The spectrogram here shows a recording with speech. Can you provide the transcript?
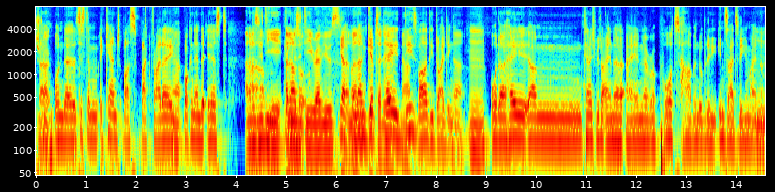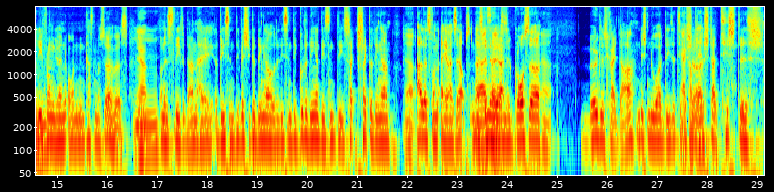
Ja, und das System erkennt, was Black Friday Ja. Wochenende ist. Analysiert, Ähm, die, genau analysiert so. die Reviews. Ja, und, dann, gibt, er dir- hey, ja. dies war die drei Dinge. Ja. Oder hey, ähm, kann ich bitte eine, eine Report haben über die Insights wegen meiner Mhm. Lieferungen und Customer Service? Ja. Und es liefert dann, hey, die sind die wichtigen Dinge oder die sind die guten Dinge, die sind die schle schlechten Dinge. Ja. Alles von AI selbst. Und das finden wir halt- eine große Ja. Möglichkeit da, nicht nur diese typische komplett. statistisch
